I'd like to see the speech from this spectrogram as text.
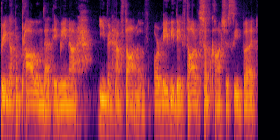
bring up a problem that they may not even have thought of, or maybe they've thought of subconsciously, but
